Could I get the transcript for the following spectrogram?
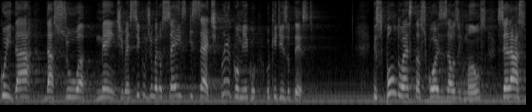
cuidar da sua mente. Versículos número 6 e 7. Leia comigo o que diz o texto. Expondo estas coisas aos irmãos, serás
